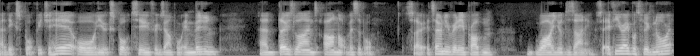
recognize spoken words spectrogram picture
uh, the export feature here or you export to, for example, InVision, uh, those lines are not visible. So it's only really a problem while you're designing. So if you're able to ignore it,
